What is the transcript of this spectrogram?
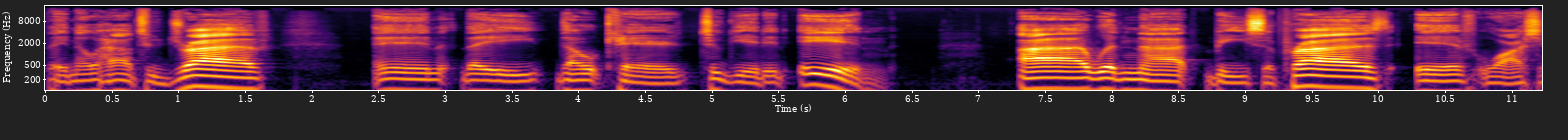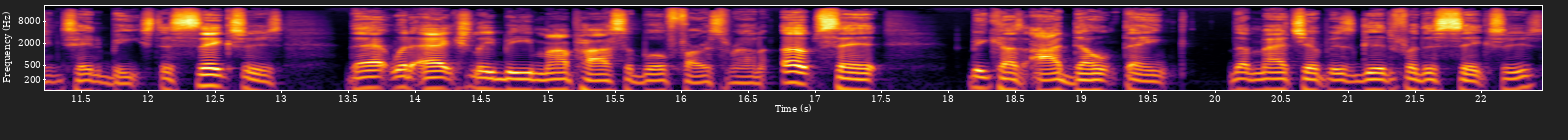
they know how to drive, and they don't care to get it in. I would not be surprised if Washington beats the Sixers. That would actually be my possible first round upset because I don't think the matchup is good for the Sixers.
